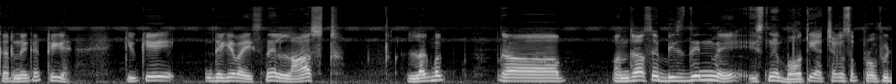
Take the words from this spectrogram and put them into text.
करने का, ठीक है? क्योंकि देखिए भाई, इसने लास्ट लगभग पंद्रह से बीस दिन में इसने बहुत ही अच्छा खासा प्रॉफिट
